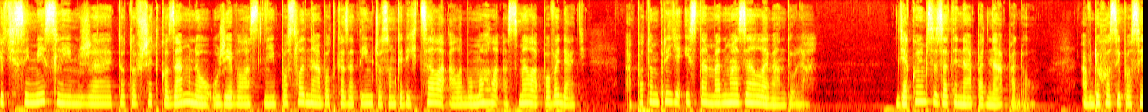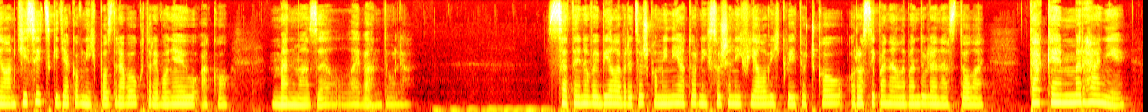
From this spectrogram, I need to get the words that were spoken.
Keď si myslím, že toto všetko za mnou už je vlastne posledná bodka za tým, čo som kedy chcela alebo mohla a smela povedať, a potom príde istá mademoiselle Levandula. Ďakujem sa za ten nápad nápadov. A v duchu si posielam tisícky ďakovných pozdravov, ktoré voňajú ako mademoiselle Levandula. Saténové biele vrecoško miniatúrnych sušených fialových kvietočkov, rozsypaná levandula na stole. Také mrhanie –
